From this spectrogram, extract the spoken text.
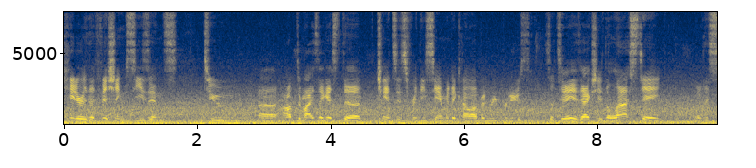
cater the fishing seasons to uh, optimize, I guess, the chances for these salmon to come up and reproduce. So today is actually the last day of this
